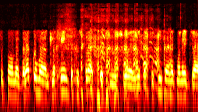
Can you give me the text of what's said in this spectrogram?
sit nou onder druk om 'n intelligente gesprek te voer. So, jy weet ek verkies eintlik maar net ja,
